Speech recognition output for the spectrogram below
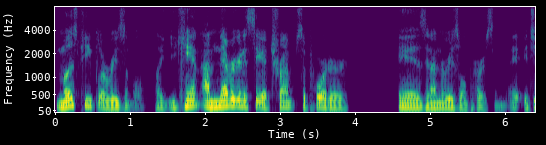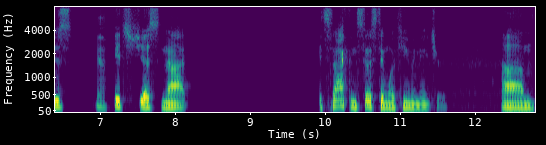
most people are reasonable. Like you can't, I'm never going to say a Trump supporter is an unreasonable person. It, it just, Yeah. it's just not, it's not consistent with human nature. Um,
